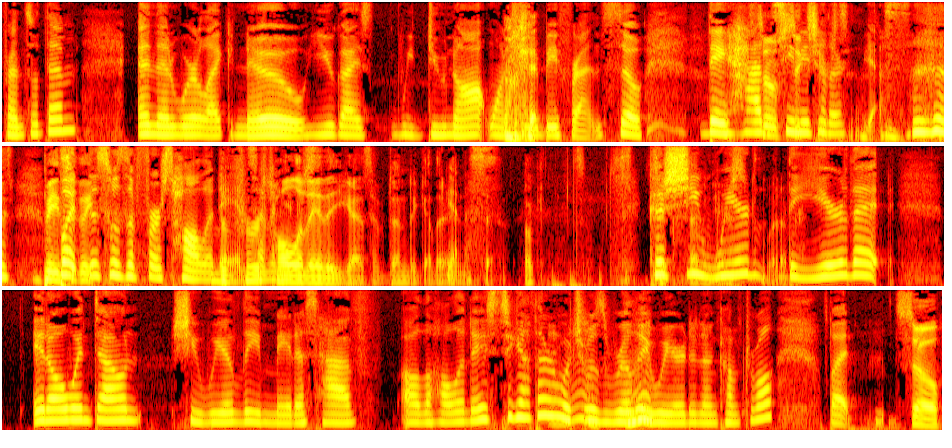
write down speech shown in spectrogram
friends with them, and then we're like, no, you guys, we do not want you to be friends. So they had So seen each other, yes, but this was the first holiday, the first holiday years. that you guys have done together. Yes. Okay. Because she seven years, weird the year that it all went down she weirdly made us have all the holidays together which was really Mhm. weird and uncomfortable but So,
